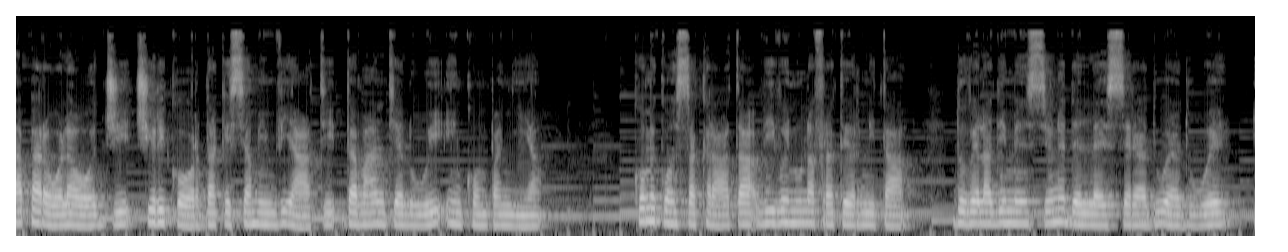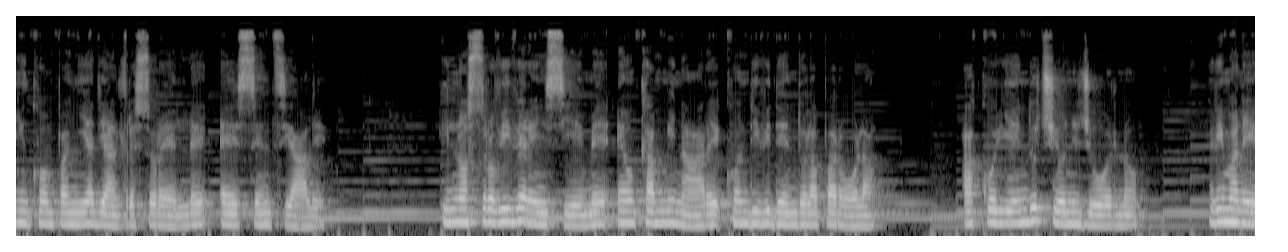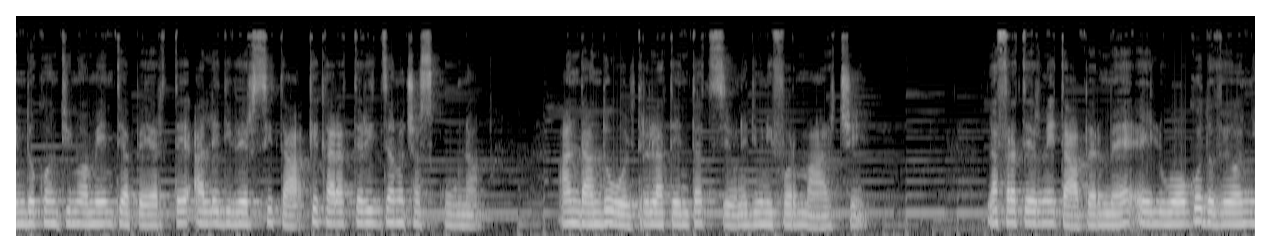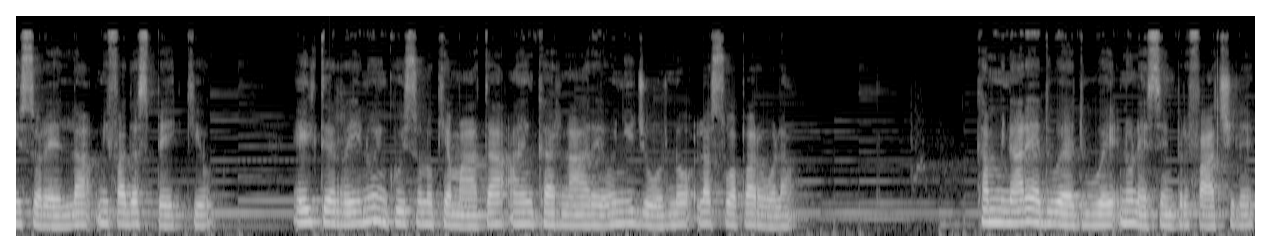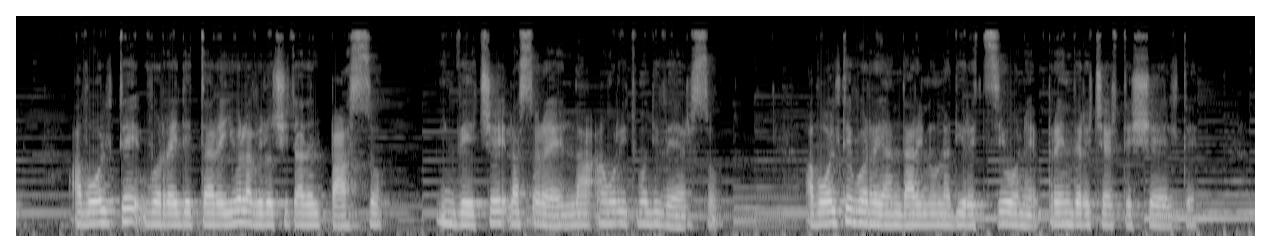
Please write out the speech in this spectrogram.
La parola oggi ci ricorda che siamo inviati davanti a Lui in compagnia. Come consacrata vivo in una fraternità dove la dimensione dell'essere a due a due, in compagnia di altre sorelle, è essenziale. Il nostro vivere insieme è un camminare condividendo la parola, accogliendoci ogni giorno, rimanendo continuamente aperte alle diversità che caratterizzano ciascuna andando oltre la tentazione di uniformarci. La fraternità per me è il luogo dove ogni sorella mi fa da specchio, è il terreno in cui sono chiamata a incarnare ogni giorno la sua parola. Camminare a due a due non è sempre facile. A volte vorrei dettare io la velocità del passo, invece la sorella ha un ritmo diverso. A volte vorrei andare in una direzione, prendere certe scelte,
